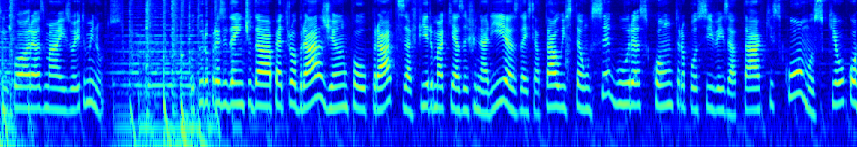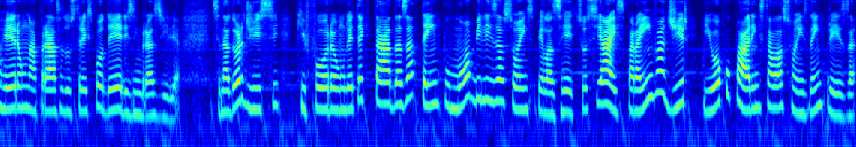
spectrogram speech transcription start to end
5 horas mais 8 minutos. Futuro presidente da Petrobras, Jean Paul Prats, afirma que as refinarias da estatal estão seguras contra possíveis ataques como os que ocorreram na Praça dos Três Poderes, em Brasília. O senador disse que foram detectadas a tempo mobilizações pelas redes sociais para invadir e ocupar instalações da empresa.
